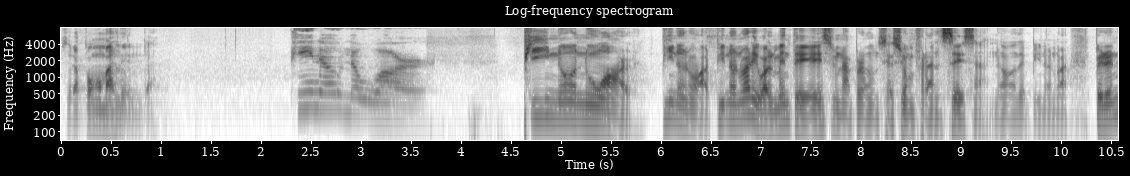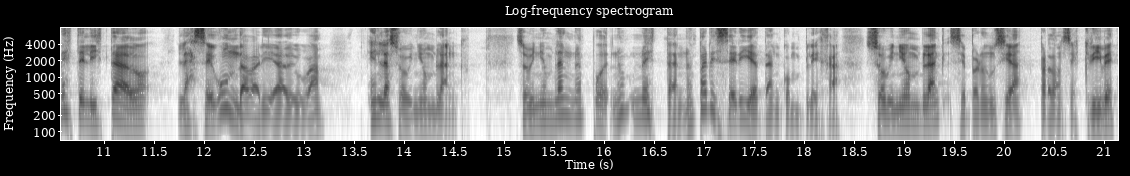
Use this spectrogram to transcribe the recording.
Se la pongo más lenta. Pinot Noir. Pinot Noir. Pinot Noir. Pinot Noir igualmente es una pronunciación francesa ¿no? de Pinot Noir. Pero en este listado, la segunda variedad de uva es la Sauvignon Blanc. Sauvignon Blanc no, no, es tan, no parecería tan compleja. Sauvignon Blanc se pronuncia, perdón, se escribe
